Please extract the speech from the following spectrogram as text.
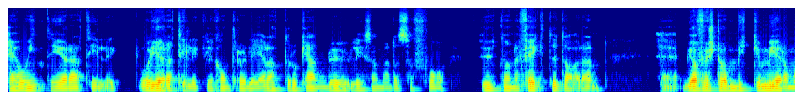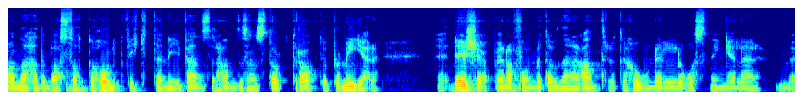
eh, och inte göra tillräckligt och göra tillräckligt kontrollerat och då kan du liksom ändå så få ut någon effekt utav den. Eh, jag förstår mycket mer om man hade bara stått och hållit vikten i vänster hand och sen stått rakt upp och ner. Eh, det köper jag, någon form av den här antirotation eller låsning eller eh,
